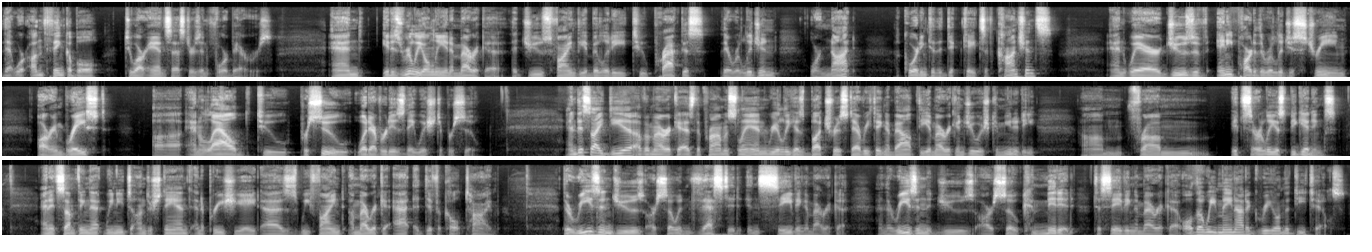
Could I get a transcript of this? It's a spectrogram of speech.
that were unthinkable to our ancestors and forebearers. And it is really only in America that Jews find the ability to practice their religion or not according to the dictates of conscience, and where Jews of any part of the religious stream are embraced uh, and allowed to pursue whatever it is they wish to pursue. And this idea of America as the promised land really has buttressed everything about the American Jewish community um, from its earliest beginnings. And it's something that we need to understand and appreciate as we find America at a difficult time. The reason Jews are so invested in saving America, And the reason that Jews are so committed to saving America, although we may not agree on the details,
